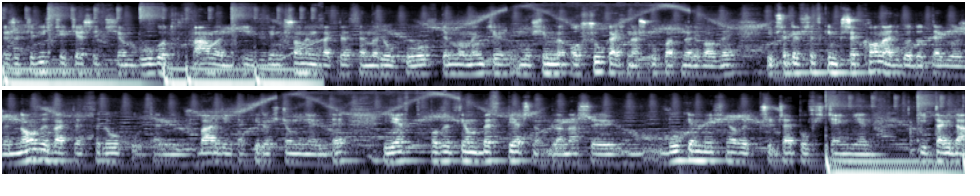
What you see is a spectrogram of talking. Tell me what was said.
rzeczywiście cieszyć się długotrwałym i zwiększonym zakresem ruchu, w tym momencie musimy oszukać nasz układ nerwowy i przede wszystkim przekonać go do tego, że nowy zakres ruchu, ten już bardziej taki rozciągnięty, jest pozycją bezpieczną dla naszych włókien mięśniowych, przyczepów, ścięgien itd.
